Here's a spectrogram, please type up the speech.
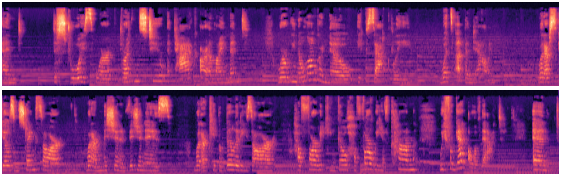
and destroys or threatens to attack our alignment? Where we no longer know exactly what's up and down, what our skills and strengths are, what our mission and vision is, what our capabilities are, how far we can go, how far we have come. We forget all of that. And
